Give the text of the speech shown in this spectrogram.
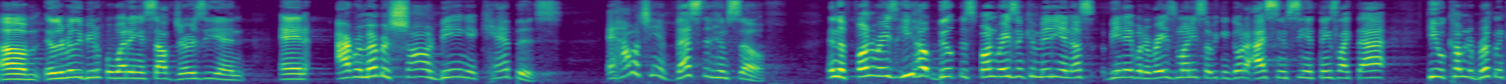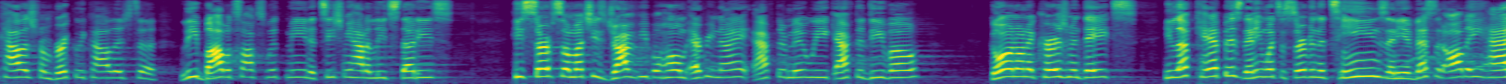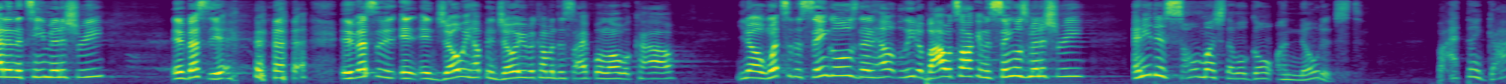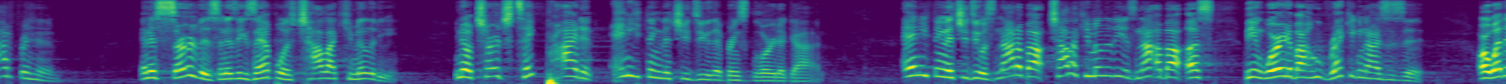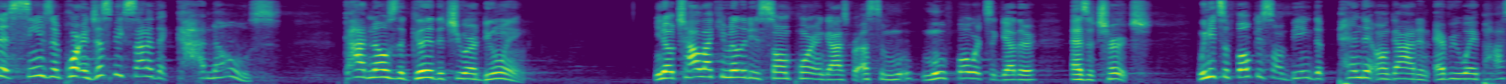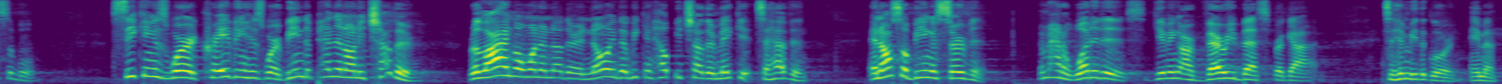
Um, it was a really beautiful wedding in South Jersey. And, and I remember Sean being in campus and how much he invested himself in the fundraising. He helped build this fundraising committee and us being able to raise money so we can go to ICMC and things like that. He would come to Brooklyn College from Berkeley College to lead Bible talks with me, to teach me how to lead studies. He served so much, he's driving people home every night after midweek, after Devo, going on encouragement dates. He left campus, then he went to serve in the teens, and he invested all that he had in the teen ministry. Invested, yeah. invested in, in Joey, helping Joey become a disciple along with Kyle. You know, went to the singles, then helped lead a Bible talk in the singles ministry. And he did so much that will go unnoticed. But I thank God for him. And his service and his example is childlike humility. You know, church, take pride in anything that you do that brings glory to God. Anything that you do is not about, childlike humility is not about us being worried about who recognizes it or whether it seems important. Just be excited that God knows. God knows the good that you are doing. You know, childlike humility is so important, guys, for us to move, move forward together as a church. We need to focus on being dependent on God in every way possible. Seeking His Word, craving His Word, being dependent on each other, relying on one another, and knowing that we can help each other make it to heaven. And also being a servant, no matter what it is, giving our very best for God. To Him be the glory. Amen.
